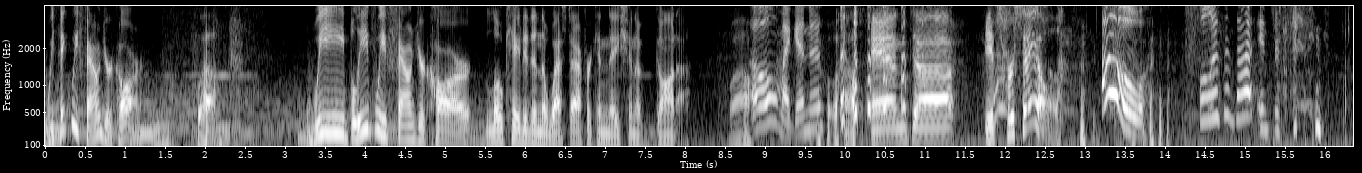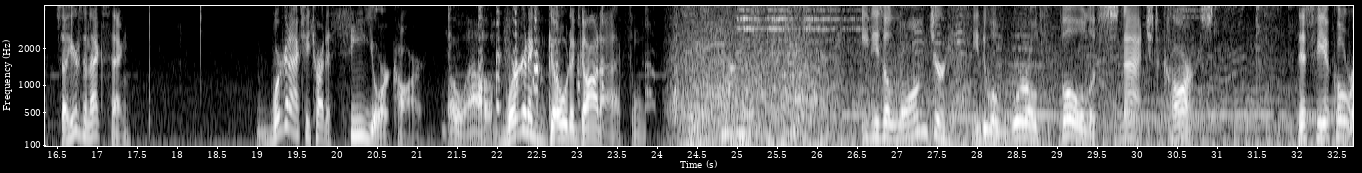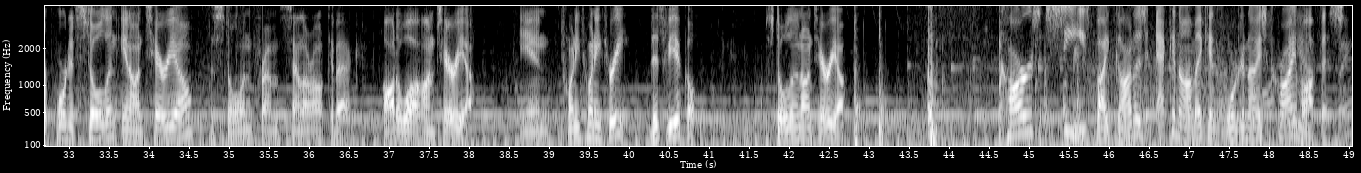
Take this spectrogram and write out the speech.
We think we found your car. Wow. We believe we've found your car located in the West African nation of Ghana. Wow. Oh my goodness. Wow. and uh, it's for sale. Oh, well, isn't that interesting? So here's the next thing. We're going to actually try to see your car. Oh, wow. We're going to go to Ghana. Excellent. It is a long journey into a world full of snatched cars. This vehicle reported stolen in Ontario, was stolen from Saint Laurent, Quebec, Ottawa, Ontario, in 2023. This vehicle, stolen in Ontario. Cars seized by Ghana's Economic and Organized Crime Office.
